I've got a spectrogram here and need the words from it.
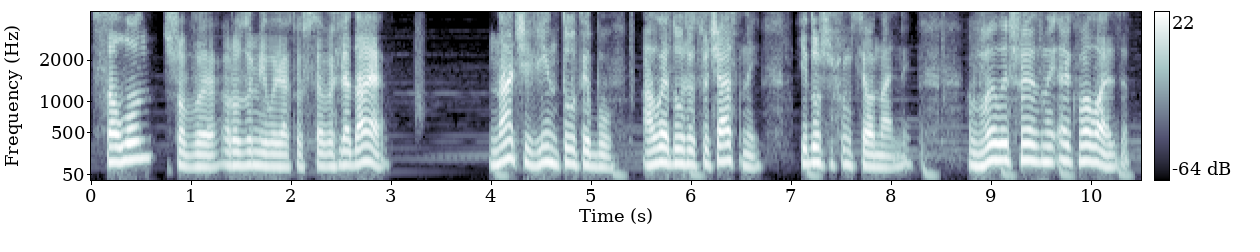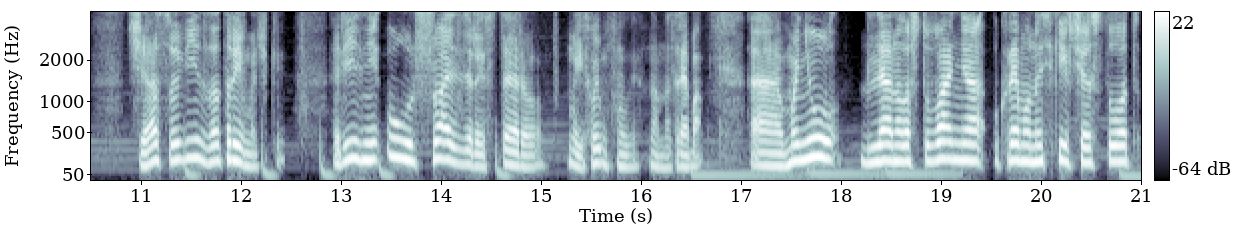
салон, щоб ви розуміли, як тут все виглядає. Наче він тут і був, але дуже сучасний і дуже функціональний. Величезний еквалайзер, часові затримочки, різні улучшайзери стерео. Ми їх вимкнули, нам не треба. Е, меню для налаштування окремо низьких частот,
